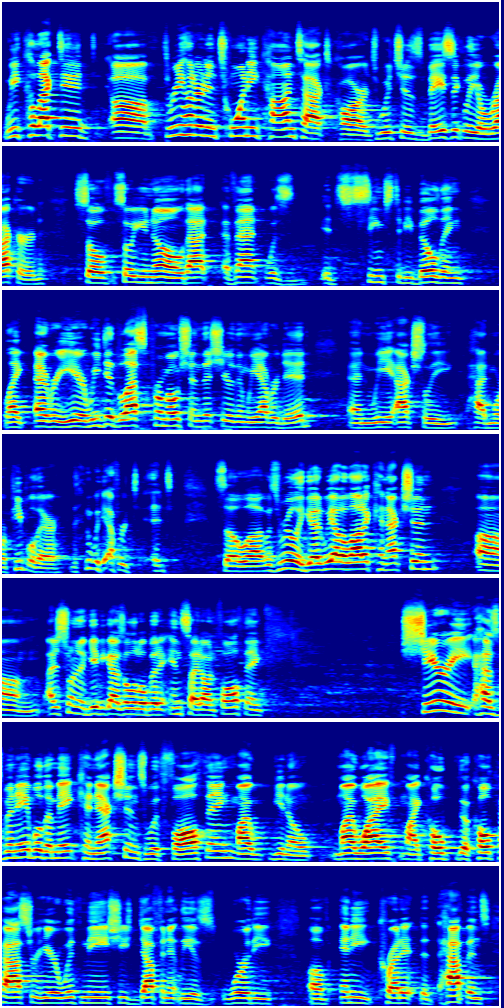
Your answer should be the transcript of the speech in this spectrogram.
We collected uh, 320 contact cards, which is basically a record. So, so you know, that event was, it seems to be building like every year. We did less promotion this year than we ever did, and we actually had more people there than we ever did. So uh, it was really good. We had a lot of connection. Um, I just wanted to give you guys a little bit of insight on Fall Thing. Sherry has been able to make connections with Fall Thing. My, you know, my wife, my co, the co-pastor here with me, she definitely is worthy of any credit that happens.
